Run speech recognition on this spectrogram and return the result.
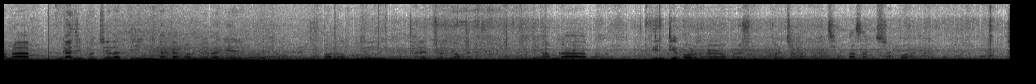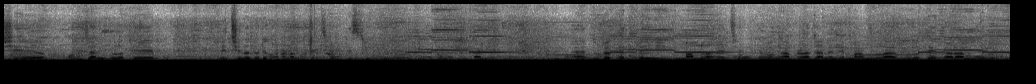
আমরা গাজীপুর জেলাতেই ঢাকা বন বিভাগের বনভূমি উদ্ধারের জন্য আমরা তিনটি বড় ধরনের অপারেশন পরিচালনা করেছি পাঁচ আগস্টের পর। সে অভিযানগুলোতে বিচ্ছিন্ন দুটি ঘটনা ঘটেছে শ্রীপুরে এবং একটি কালিয়াতে আহ, দুটো ক্ষেত্রেই মামলা হয়েছে এবং আপনারা জানেন যে মামলাগুলোতে যারা মূলত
